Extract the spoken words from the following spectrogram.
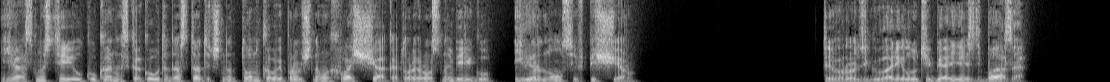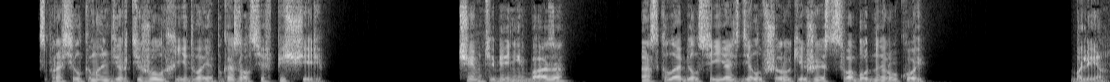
я смастерил кукан из какого-то достаточно тонкого и прочного хвоща, который рос на берегу, и вернулся в пещеру. «Ты вроде говорил, у тебя есть база», — спросил командир тяжелых, едва я показался в пещере. «Чем тебе не база?» — осклабился я, сделав широкий жест свободной рукой. «Блин,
